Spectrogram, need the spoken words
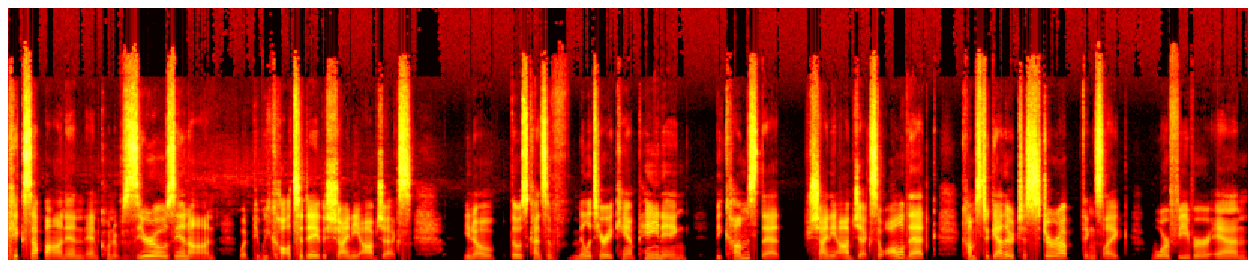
picks up on and, and kind of zeroes in on what we call today the shiny objects. You know, those kinds of military campaigning becomes that shiny object. So all of that comes together to stir up things like war fever and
